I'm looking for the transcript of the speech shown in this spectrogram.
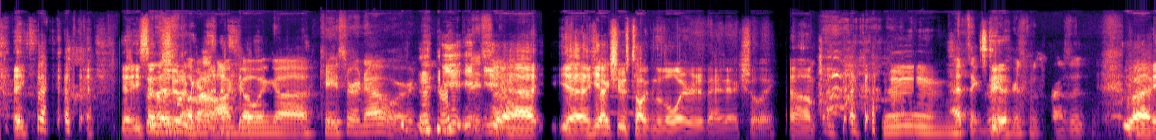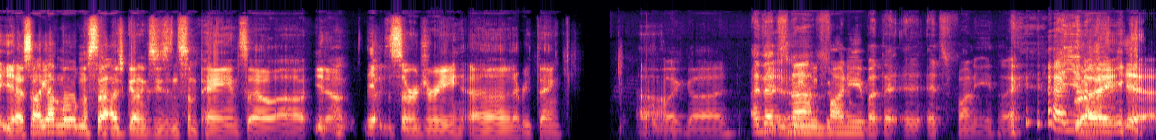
yeah, he So sued. there's shit like an ongoing uh, case right now, or did Y- y- they settle? yeah, yeah. He actually was talking to the lawyer today. Actually, um, Damn. That's a Yeah. great Christmas present. right. Yeah. So I got him a little massage gun because he's in some pain. So uh, you know, he had the surgery uh, and everything. Oh Um, my god, that's yeah. not Meaning the- funny, but the, it, it's funny. Like, you know what I right. mean? Yeah.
